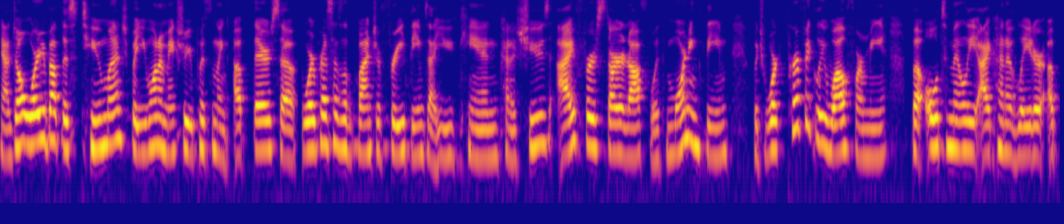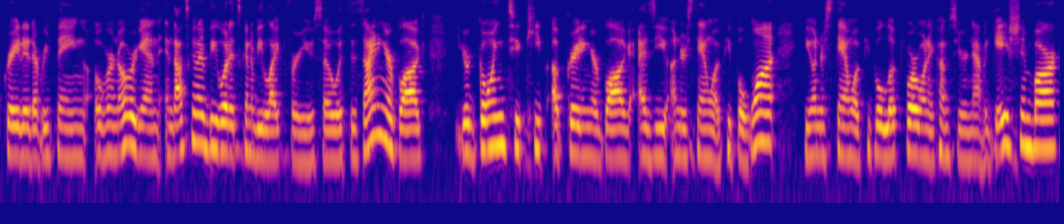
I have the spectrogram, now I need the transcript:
Now, don't worry about this too much, but you wanna make sure you put something up there. So, WordPress has a bunch of free themes that you can kind of choose. I first started off with Morning Theme, which worked perfectly well for me, but ultimately, I kind of later upgraded everything over and over again, and that's gonna be what it's gonna be like for you. So, with designing your blog, dog you're going to keep upgrading your blog as you understand what people want. You understand what people look for when it comes to your navigation bar.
